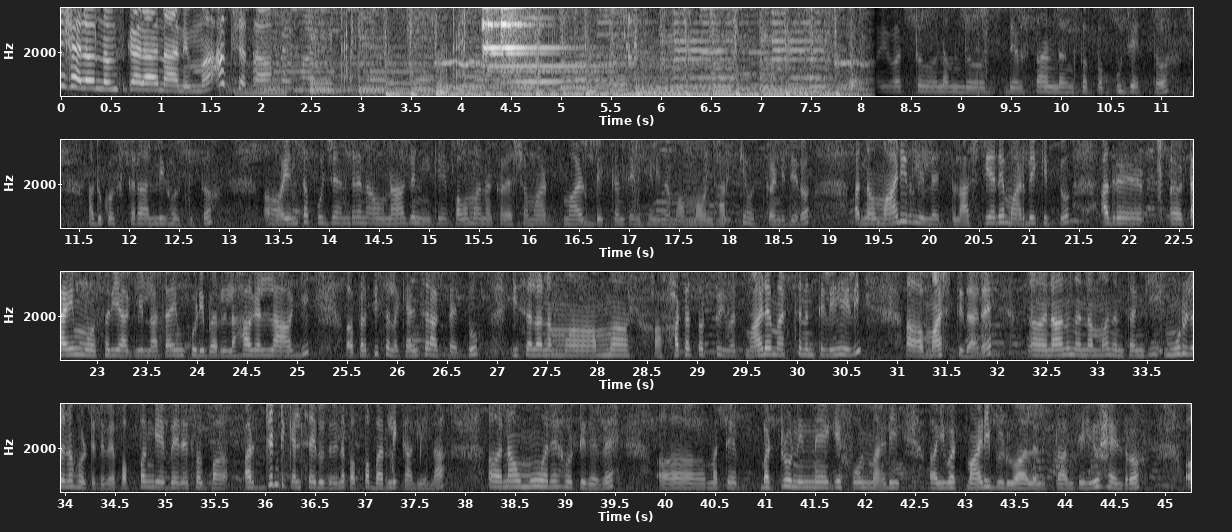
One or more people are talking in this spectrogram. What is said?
Hi hello ನಮಸ್ಕಾರ, ನಾನು ನಿಮ್ಮ ಅಕ್ಷತಾ. ಇವತ್ತು ನಮ್ಮದು ದೇವಸ್ಥಾನದಂಗೆ ಸ್ವಲ್ಪ ಪೂಜೆ ಇತ್ತು. ಅದಕ್ಕೋಸ್ಕರ ಅಲ್ಲಿಗೆ ಹೊರಟಿತ್ತು ಎಂಥ ಪೂಜೆ ಅಂದರೆ ನಾವು ನಾಗನಿಗೆ ಪವಮಾನ ಕಳಶ ಮಾಡಿ ಮಾಡಬೇಕಂತೇಳಿ ಹೇಳಿ ನಮ್ಮ ಅಮ್ಮ ಒಂದು ಹರಕೆ ಹೊತ್ಕೊಂಡಿದ್ದೀರೋ. ಅದು ನಾವು ಮಾಡಿರಲಿಲ್ಲ ಇತ್ತು. ಲಾಸ್ಟ್ ಇಯರೇ ಮಾಡಬೇಕಿತ್ತು. ಆದರೆ ಟೈಮ್ ಸರಿಯಾಗಲಿಲ್ಲ ಟೈಮ್ ಕೂಡಿ ಬರಲಿಲ್ಲ. ಹಾಗೆಲ್ಲ ಆಗಿ ಪ್ರತಿ ಸಲ ಕ್ಯಾನ್ಸಲ್ ಆಗ್ತಾಯಿತ್ತು ಈ ಸಲ ನಮ್ಮ ಅಮ್ಮ ಹಠ ತೊಟ್ಟು ಇವತ್ತು ಮಾಡೇ ಮಾಡ್ತೇನೆ ಅಂತೇಳಿ ಹೇಳಿ ಮಾಡಿಸ್ತಿದ್ದಾರೆ. ನಾನು ನನ್ನಮ್ಮ ನನ್ನ ತಂಗಿ ಮೂರು ಜನ ಹೊರಟಿದ್ದೇವೆ. ಪಪ್ಪಂಗೆ ಬೇರೆ ಸ್ವಲ್ಪ ಅರ್ಜೆಂಟ್ ಕೆಲಸ ಇರೋದ್ರಿಂದ ಪಪ್ಪ ಬರಲಿಕ್ಕಾಗಲಿಲ್ಲ. ನಾವು ಮೂವರೇ ಹೊರಟಿದ್ದೇವೆ. ಮತ್ತು ಭಟ್ರು ನಿನ್ನೆಗೆ ಫೋನ್ ಮಾಡಿ ಇವತ್ತು ಮಾಡಿ ಬಿಡುವ ಲಲಿತಾ ಅಂತೇಳಿಯೂ ಹೇಳ್ರು.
